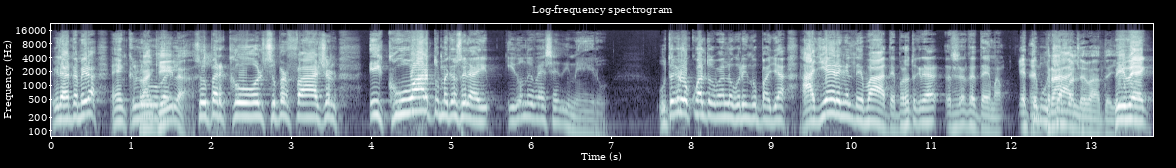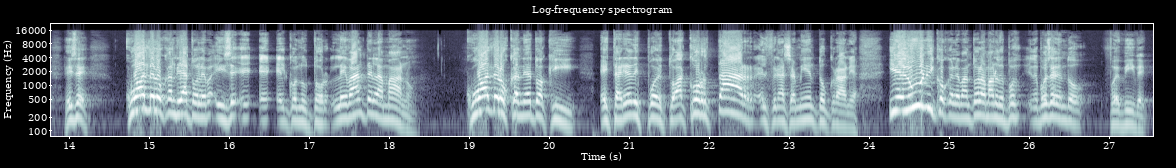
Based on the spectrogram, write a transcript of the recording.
Y la gente, mira, en clubes. Tranquila. Super cool, super fashion. Y cuarto metiósele ahí. ¿Y dónde va ese dinero? Usted cree los cuartos que van los gringos para allá. Ayer en el debate, por eso te quería hacer este tema. Este Entrando muchacho, al debate ya. Vivek, dice, ¿cuál de los candidatos, dice eh, eh, el conductor, levanten la mano, ¿cuál de los candidatos aquí estaría dispuesto a cortar el financiamiento a Ucrania? Y el único que levantó la mano después, después se vendó fue Vivek.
